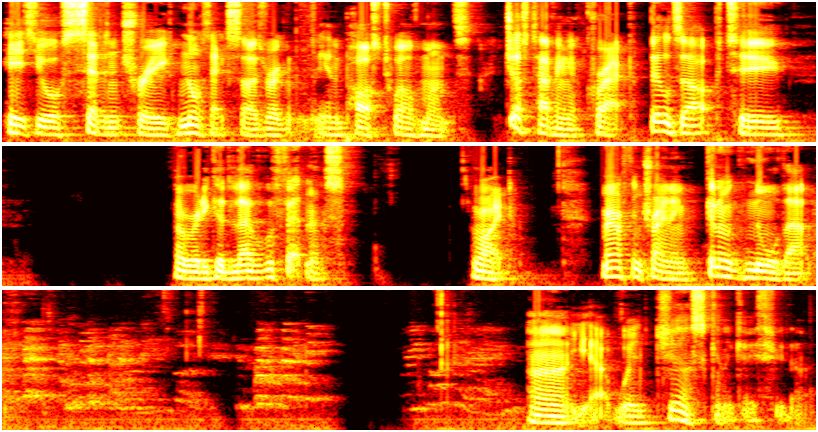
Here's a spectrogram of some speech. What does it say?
here's your sedentary, not exercise regularly in the past 12 months. Just having a crack builds up to a really good level of fitness. Right. Marathon training, going to ignore that. Uh, yeah, we're just going to go through that.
